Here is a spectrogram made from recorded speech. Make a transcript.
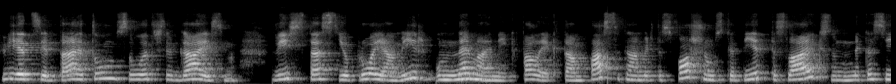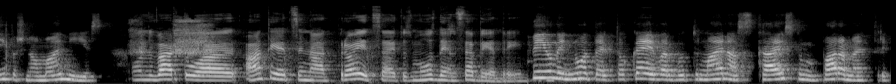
Viens ir tā ir tums, otrs ir gaisma. Viss tas joprojām ir un nemainīgi paliek. Tām pasakām ir tas foršums, ka iet tas laiks un nekas īpaši nav mainījies. Un var to attiecināt, projicēt uz mūsdienu sabiedrību. Pilnīgi noteikti, ok, varbūt tur mainās skaistuma parametri.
